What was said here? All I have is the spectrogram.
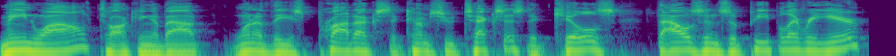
Meanwhile, talking about one of these products that comes through Texas that kills thousands of people every year,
